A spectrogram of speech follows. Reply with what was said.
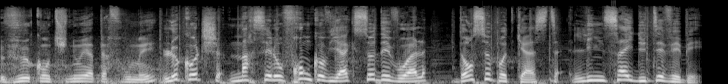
veulent continuer à performer. Le coach Marcelo Francoviac se dévoile dans ce podcast, l'Inside du TVB.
